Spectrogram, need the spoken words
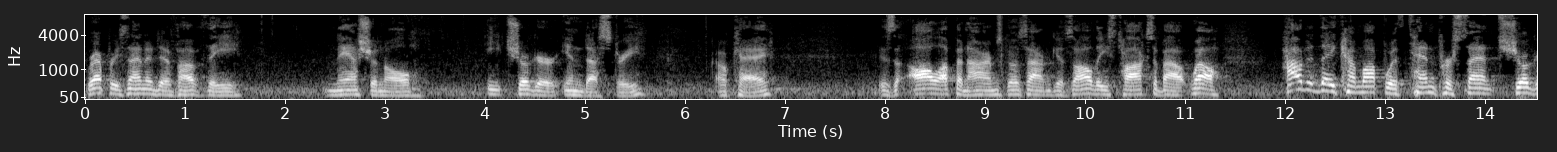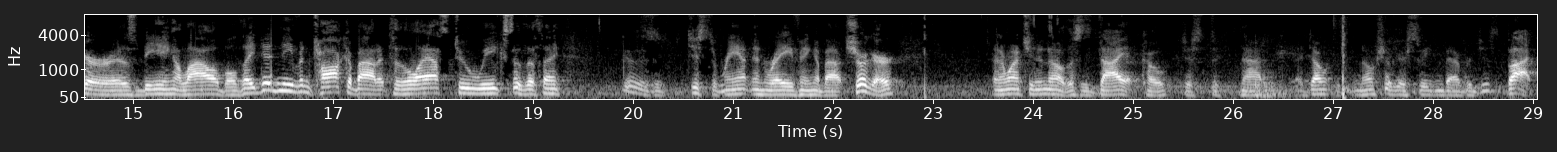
representative of the national eat sugar industry, okay, is all up in arms, goes out and gives all these talks about, well, how did they come up with 10% sugar as being allowable? They didn't even talk about it to the last two weeks of the thing. It was just ranting and raving about sugar. And I want you to know this is Diet Coke, just not, I don't, no sugar sweetened beverages. But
